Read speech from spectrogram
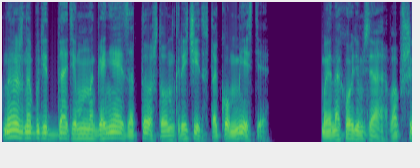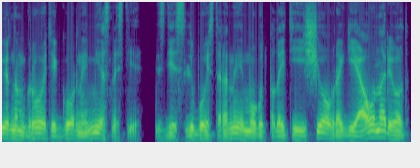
Нужно будет дать ему нагоняй за то, что он кричит в таком месте. Мы находимся в обширном гроте горной местности. Здесь с любой стороны могут подойти еще враги, а он орёт.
